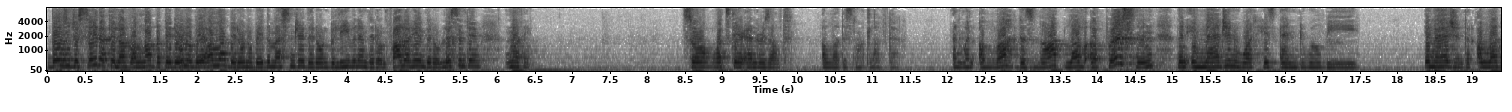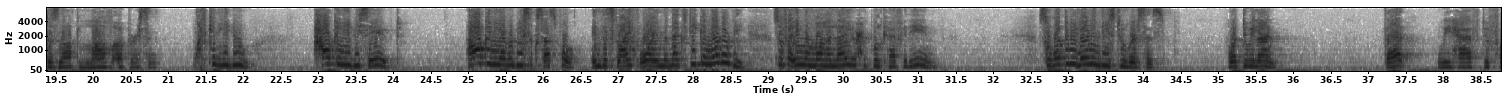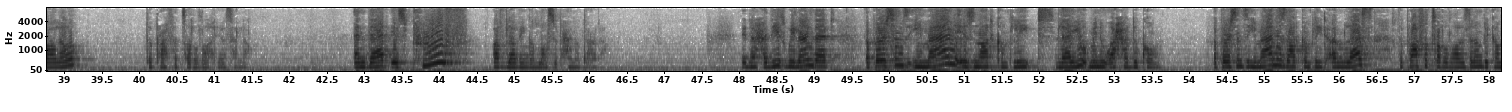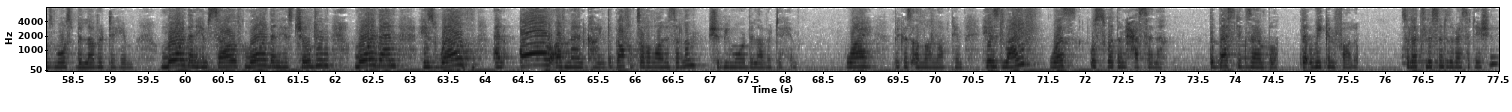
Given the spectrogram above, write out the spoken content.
Those who just say that they love Allah but they don't obey Allah, they don't obey the Messenger, they don't believe in Him, they don't follow Him, they don't listen to Him, nothing. So what's their end result? Allah does not love them. And when Allah does not love a person, then imagine what his end will be. Imagine that Allah does not love a person. What can he do? How can he be saved? How can he ever be successful in this life or in the next? He can never be. So فَإِنَّ اللَّهَ لَا يُحِبُّ الْكَافِرِينَ So what do we learn in these two verses? What do we learn? That we have to follow the Prophet ﷺ. And that is proof of loving Allah subhanahu wa ta'ala. In a hadith we learn that a person's iman is not complete. لا يؤمن أحدكم. A person's iman is not complete unless the Prophet ﷺ becomes most beloved to him. More than himself, more than his children, more than his wealth, and all of mankind. The Prophet ﷺ should be more beloved to him. Why? Because Allah loved him. His life was uswatun hasana. The best example that we can follow. So let's listen to the recitation.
